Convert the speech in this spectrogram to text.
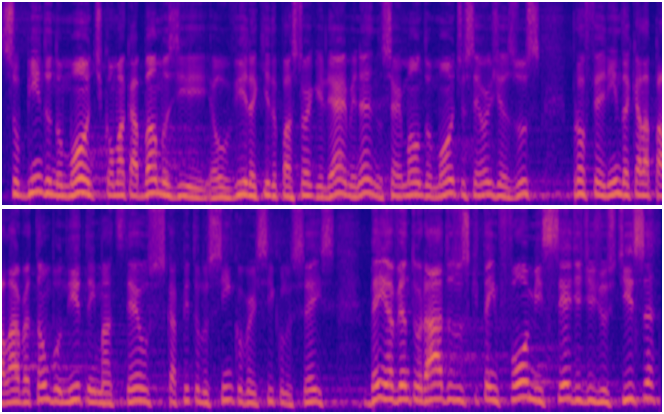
subindo no monte, como acabamos de ouvir aqui do pastor Guilherme, né? no Sermão do Monte, o Senhor Jesus proferindo aquela palavra tão bonita em Mateus capítulo 5, versículo 6: Bem-aventurados os que têm fome e sede de justiça,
